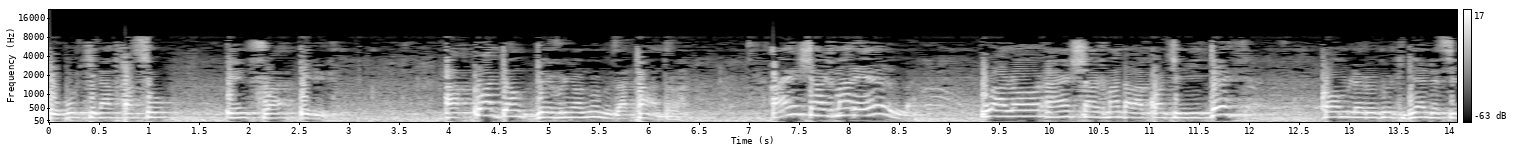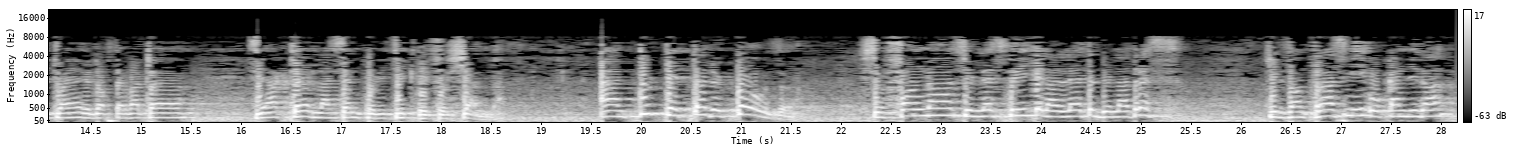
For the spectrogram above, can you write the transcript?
au Burkina Faso une fois élus. À quoi donc devrions-nous nous attendre? À un changement réel ou alors à un changement dans la continuité, comme le redoutent bien des citoyens et d'observateurs et acteurs de la scène politique et sociale. En tout état de cause, se fondant sur l'esprit et la lettre de l'adresse qu'ils ont transmis aux candidats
